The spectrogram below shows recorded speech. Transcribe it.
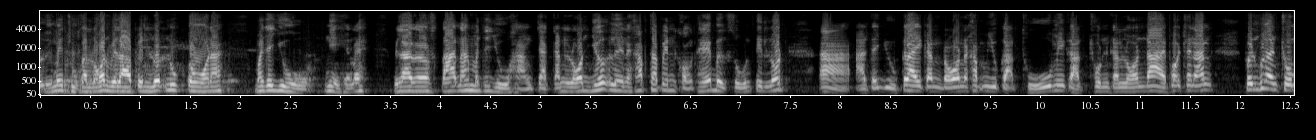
หรือไม่ถูกกันร้อนเวลาเป็นรถลูกโตนะ มันจะอยู่นี่เห็นไหมเวลาเราสตาร์ทนะมันจะอยู่ห่างจากกันร้อนเยอะเลยนะครับ ถ้าเป็นของแท้เบิกศูนย์ติดรถอ่าอาจจะอยู่ใกล้กันร้อนนะครับ มีโอกาสถูมีโอกาสชนกันร้อนได้ เพราะฉะนั้นเพื่อนๆชม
